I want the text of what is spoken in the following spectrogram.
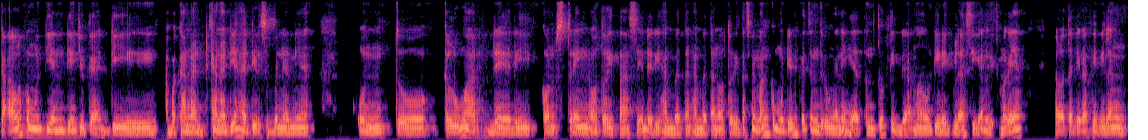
kalau kemudian dia juga di apa karena karena dia hadir sebenarnya untuk keluar dari constraint otoritas ya dari hambatan-hambatan otoritas memang kemudian kecenderungannya ya tentu tidak mau diregulasi kan gitu. Makanya kalau tadi Raffi bilang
